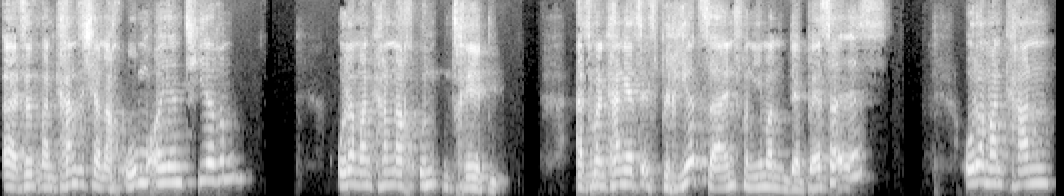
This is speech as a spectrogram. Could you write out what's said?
Also man kann sich ja nach oben orientieren oder man kann nach unten treten. Also man kann jetzt inspiriert sein von jemandem, der besser ist, oder man kann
